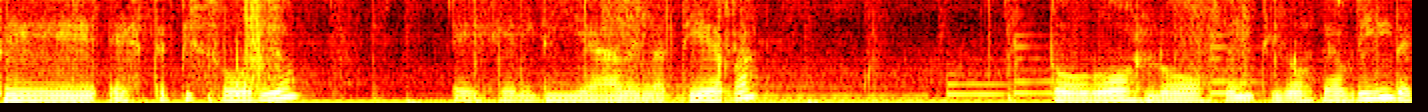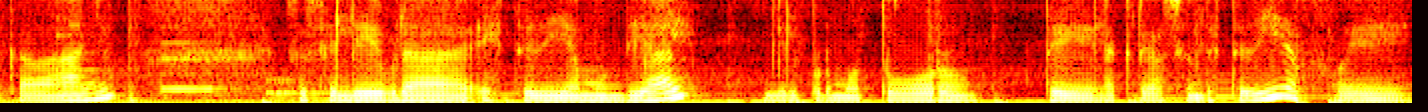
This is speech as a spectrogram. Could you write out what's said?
de este episodio es el Día de la Tierra. Todos los 22 de abril de cada año se celebra este Día Mundial y el promotor de la creación de este día fue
